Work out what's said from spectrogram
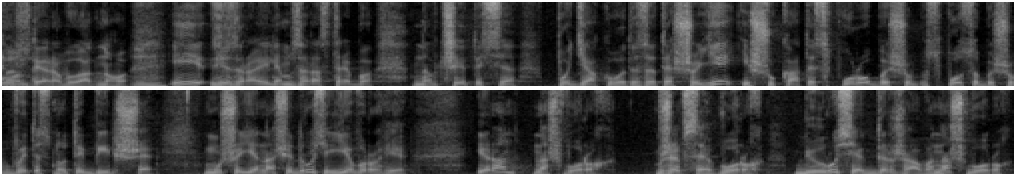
волонтера владного. І з Ізраїлем зараз треба навчитися подякувати за те, що є, і шукати спроби, щоб способи, щоб витиснути більше. Тому що є наші друзі, є вороги. Іран наш ворог. Вже все, ворог. Білорусі як держава, наш ворог.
